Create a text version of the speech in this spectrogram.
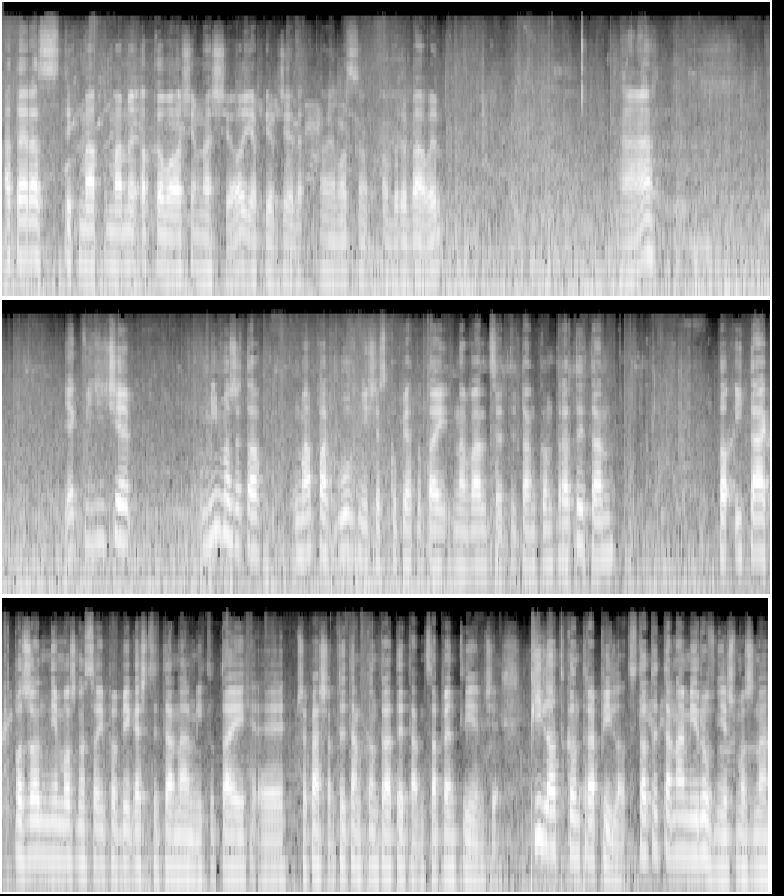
a teraz z tych map mamy około 18. O, ja pierdzielę, ale mocno obrywałem. A. Jak widzicie, mimo że ta mapa głównie się skupia tutaj na walce Tytan kontra Tytan, to i tak porządnie można sobie pobiegać tytanami. Tutaj, e, przepraszam, tytan kontra tytan, zapętliłem się. Pilot kontra pilot. To tytanami również można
